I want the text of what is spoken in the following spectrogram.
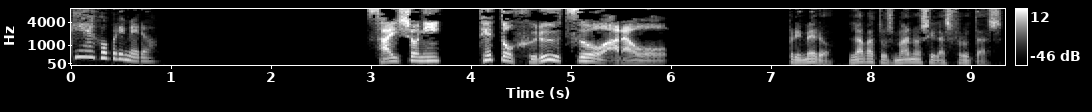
¿Qué hago primero? 最初に、手とフルーツを洗おう。Primero, lava tus manos y las frutas.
